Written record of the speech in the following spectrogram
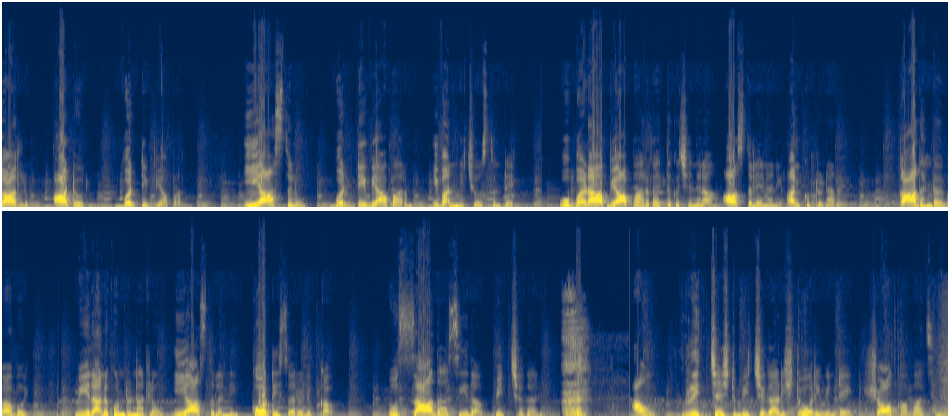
కార్లు ఆటోలు వడ్డీ వ్యాపారం. ఈ ఆస్తులు వడ్డీ వ్యాపారం ఇవన్నీ చూస్తుంటే ఓ బడా వ్యాపారవేత్తకు చెందిన ఆస్తులేనని అనుకుంటున్నారా. కాదండోయ్ బాబోయ్ మీరు అనుకుంటున్నట్లు ఈ ఆస్తులన్నీ కోటీశ్వరుడికి కావు. ఓ సాదా సీదా బిచ్చగాడి. అవును రిచెస్ట్ బిచ్చగాడి స్టోరీ వింటే షాక్ అవ్వాల్సింది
